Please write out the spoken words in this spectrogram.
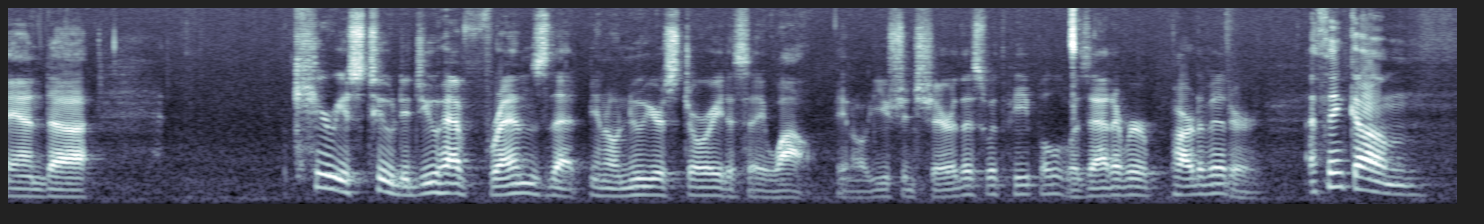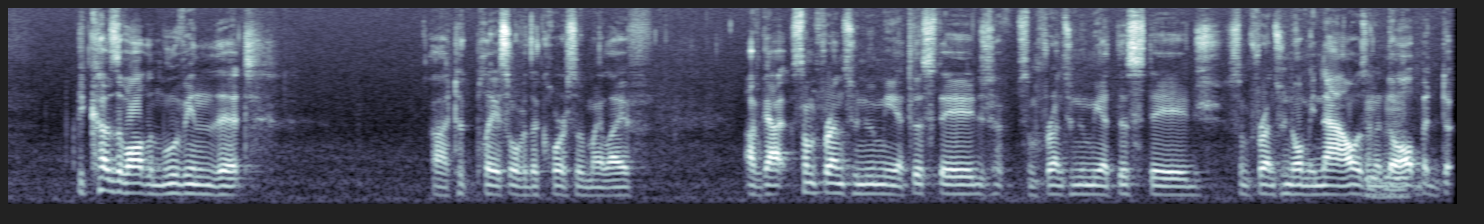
And uh, curious too, did you have friends that you know knew your story to say, "Wow, you know, you should share this with people"? Was that ever part of it, or? I think um, because of all the moving that uh, took place over the course of my life, I've got some friends who knew me at this stage, some friends who knew me at this stage, some friends who know me now as an mm-hmm. adult, but d-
